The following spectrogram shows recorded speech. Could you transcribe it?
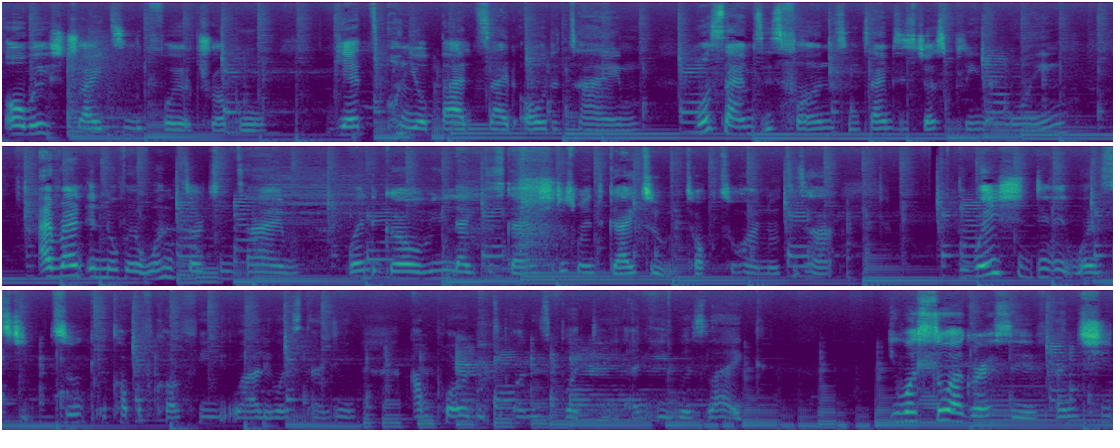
always try to look for your trouble, get on your bad side all the time. Most times it's fun, sometimes it's just plain annoying. I read a novel one certain time when the girl really liked this guy and she just wanted the guy to talk to her, notice her. The way she did it was she took a cup of coffee while he was standing and poured it on his body, and it was like it was so aggressive and she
